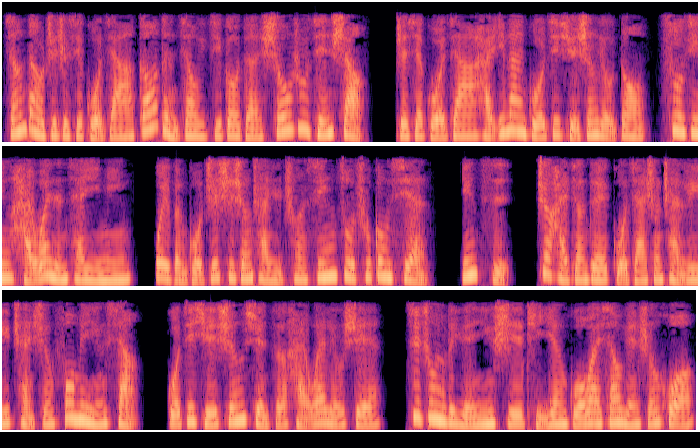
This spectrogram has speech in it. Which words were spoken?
将导致这些国家高等教育机构的收入减少。这些国家还依赖国际学生流动，促进海外人才移民。为本国知识生产与创新做出贡献，因此这还将对国家生产力产生负面影响。国际学生选择海外留学，最重要的原因是体验国外校园生活，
